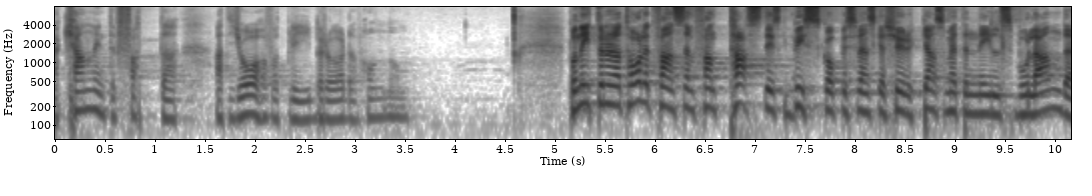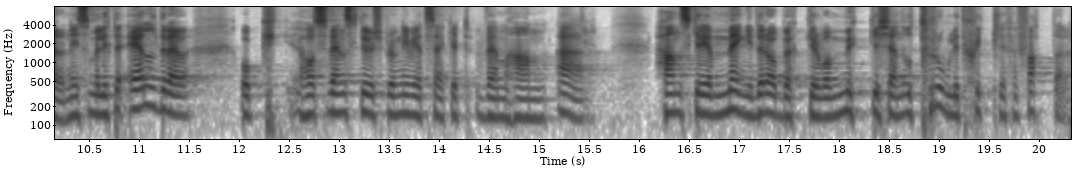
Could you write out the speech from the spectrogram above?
Jag kan inte fatta att jag har fått bli berörd av honom. På 1900-talet fanns en fantastisk biskop i Svenska kyrkan som hette Nils Bolander. Ni som är lite äldre och har svenskt ursprung, ni vet säkert vem han är. Han skrev mängder av böcker och var mycket känd, otroligt skicklig författare.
